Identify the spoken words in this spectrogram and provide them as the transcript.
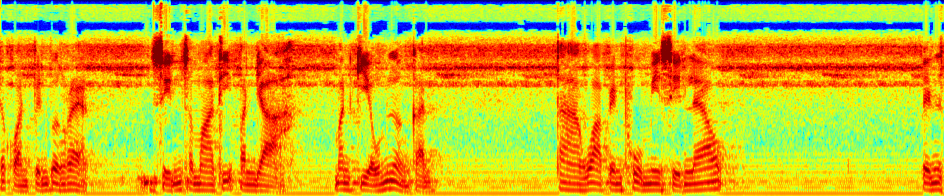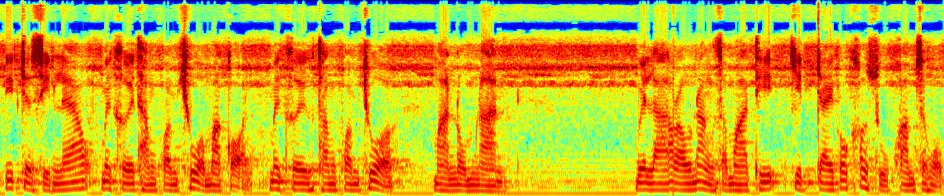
ซะก่อนเป็นเบื้องแรกศีลสมาธิปัญญามันเกี่ยวเนื่องกัน ถ้าว่าเป็นผู้มีศีลแล้ว เป็นนิจศีลแล้วไม่เคยทำความชั่วมาก่อน ไม่เคยทำความชั่วมานมนาน เวลาเรานั่งสมาธิจิตใจก็เข้าสู่ความสงบ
